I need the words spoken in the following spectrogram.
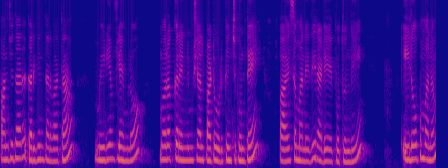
పంచదార కరిగిన తర్వాత మీడియం ఫ్లేమ్లో మరొక రెండు నిమిషాల పాటు ఉడికించుకుంటే పాయసం అనేది రెడీ అయిపోతుంది. ఈలోపు మనం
